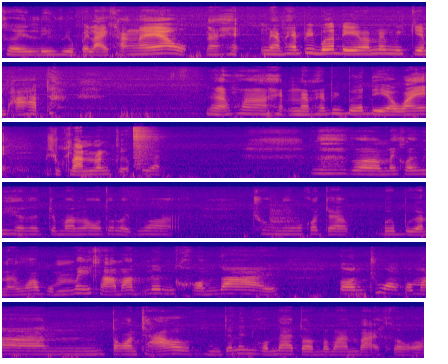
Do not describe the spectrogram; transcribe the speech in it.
เคยรีวิวไปหลายครั้งแล้วนะแฮแมป Happy Birthday มันไม่มีเกมพาร์ท นี่ยเพราะว่าแมปแฮปปี้เบิร์ดเดย์ไว้ สุขสันต์วันเกิดเพื่อนนะก็ไม่ค่อยมีอะไรจะมาเล่าเท่าไหร่เพราะว่าช่วงนี้มันก็จะเบื่อเบื่อๆหน่อยว่าผมไม่สามารถเล่นคอมได้ ตอนช่วงประมาณตอนเช้า ผมจะเล่นคอมได้ตอนประมาณบ่ายสอง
